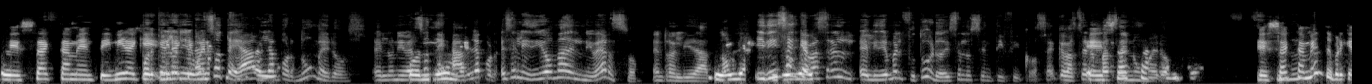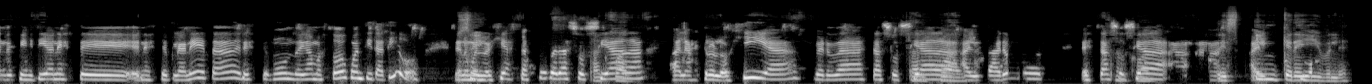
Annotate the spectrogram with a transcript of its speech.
Exactamente, y mira que... Porque el universo te habla por números, el universo te habla por... Es el idioma del universo, en realidad, ¿no? y dicen que va a ser el, idioma del futuro, dicen los científicos, ¿eh? que va a ser en base de números. Exactamente, porque en definitiva en este, en este planeta, en este mundo, digamos, todo cuantitativo. La numerología está súper asociada a la astrología, ¿verdad? Está asociada al tarot, está asociada a, Es increíble.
